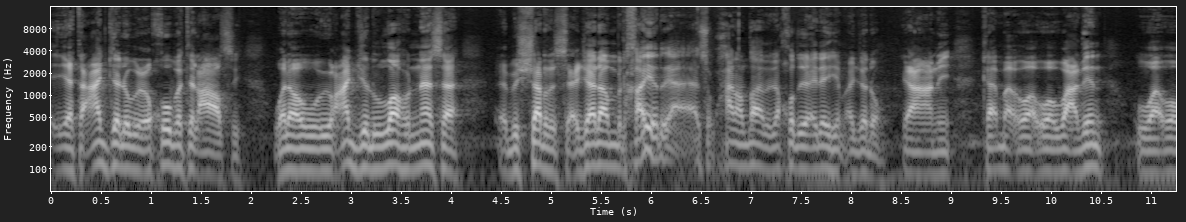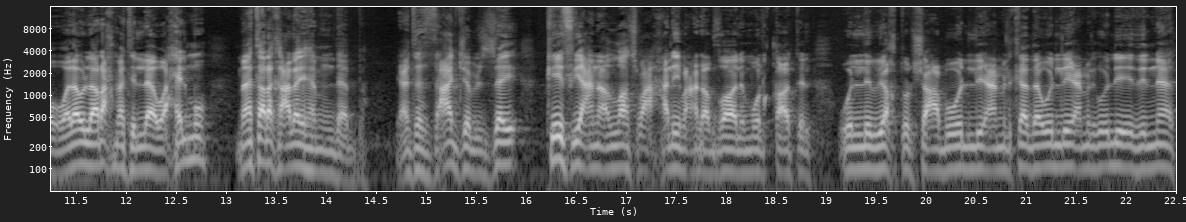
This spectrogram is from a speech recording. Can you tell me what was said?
يتعجل بعقوبة العاصي ولو يعجل الله الناس بالشر استعجالهم بالخير يا سبحان الله لقضي إليهم أجلهم. يعني وبعدين ولولا رحمة الله وحلمه ما ترك عليها من دابة. يعني تتعجب إزاي كيف يعني الله سبحانه حليم على الظالم والقاتل واللي بيقتل شعبه واللي يعمل كذا واللي يعمل واللي يؤذي الناس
